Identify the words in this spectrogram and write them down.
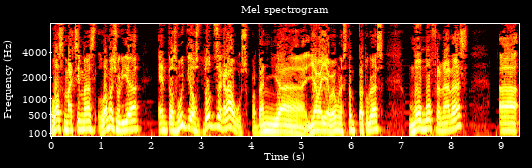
Les màximes, la majoria, entre els 8 i els 12 graus. Per tant, ja, ja veieu, eh? unes temperatures molt, molt frenades. Uh,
